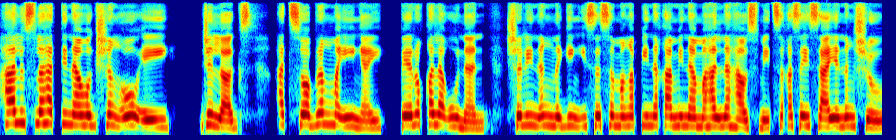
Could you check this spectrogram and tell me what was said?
halos lahat tinawag siyang OA, Jelugs, at sobrang maingay, pero kalaunan, siya rin ang naging isa sa mga pinakaminamahal na housemate sa kasaysayan ng show.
